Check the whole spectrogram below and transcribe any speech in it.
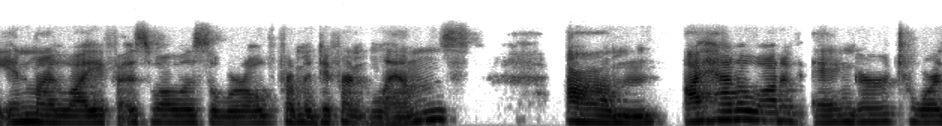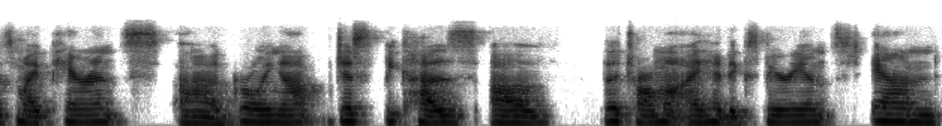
in my life as well as the world from a different lens. Um, i had a lot of anger towards my parents uh, growing up just because of the trauma i had experienced. And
